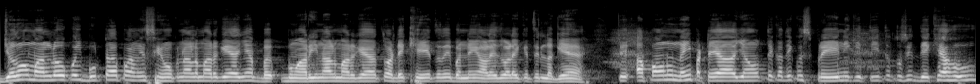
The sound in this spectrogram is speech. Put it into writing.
ਜਦੋਂ ਮੰਨ ਲਓ ਕੋਈ ਬੂਟਾ ਭਾਵੇਂ ਸਿਉਂਕ ਨਾਲ ਮਰ ਗਿਆ ਜਾਂ ਬਿਮਾਰੀ ਨਾਲ ਮਰ ਗਿਆ, ਤੁਹਾਡੇ ਖੇਤ ਦੇ ਬੰਨੇ ਆਲੇ ਦੁਆਲੇ ਕਿਤੇ ਲੱਗਿਆ ਤੇ ਆਪਾਂ ਉਹਨੂੰ ਨਹੀਂ ਪਟਿਆ ਜਾਂ ਉੱਤੇ ਕਦੇ ਕੋਈ ਸਪਰੇਅ ਨਹੀਂ ਕੀਤੀ, ਤੇ ਤੁਸੀਂ ਦੇਖਿਆ ਹੋਊ,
